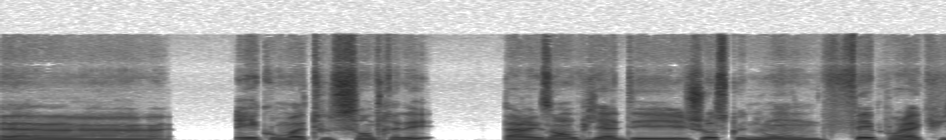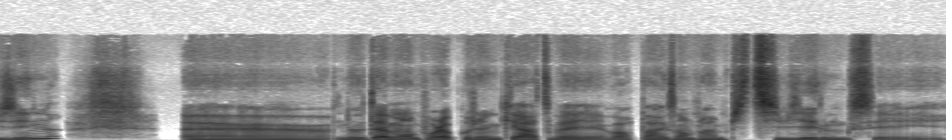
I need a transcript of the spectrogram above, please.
Euh, et qu'on va tous s'entraider. Par exemple, il y a des choses que nous, on fait pour la cuisine. Euh, notamment pour la prochaine carte, il va y avoir par exemple un pitivier. Donc, c'est.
